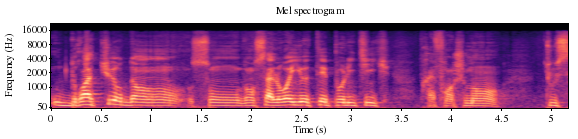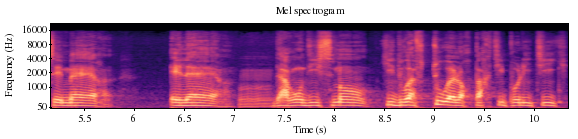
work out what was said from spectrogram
droiture dans, son, dans sa loyauté politique. Très franchement, tous ces maires LR, mmh. d'arrondissement, qui doivent tout à leur parti politique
